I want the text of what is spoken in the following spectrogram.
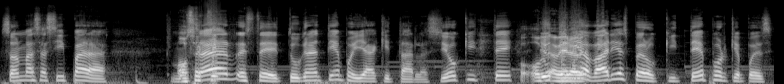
son más así para O sea mostrar este tu gran tiempo y ya quitarlas. Yo quité, Obvio- yo a ver, a tenía varias, pero quité porque pues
